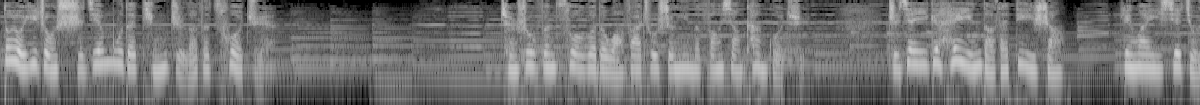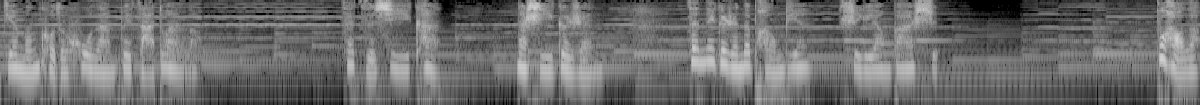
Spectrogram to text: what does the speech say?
都有一种时间蓦地停止了的错觉。陈淑芬错愕的往发出声音的方向看过去，只见一个黑影倒在地上，另外一些酒店门口的护栏被砸断了。再仔细一看，那是一个人，在那个人的旁边是一辆巴士。不好了！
